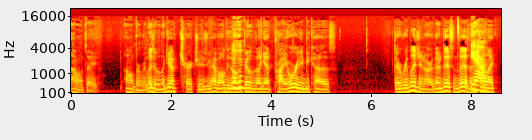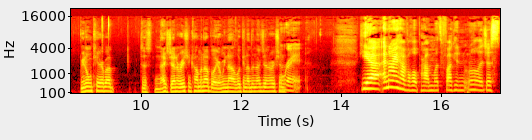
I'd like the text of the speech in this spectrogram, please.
I don't want to say I don't want to bring religion, but like you have churches, you have all these Mm-hmm. other buildings that get priority because they're religion or they're this and this. And Yeah. kind of like we don't care about this next generation coming up. Like, are we not looking at the next generation? Right. Yeah, and I have a whole problem with fucking religious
